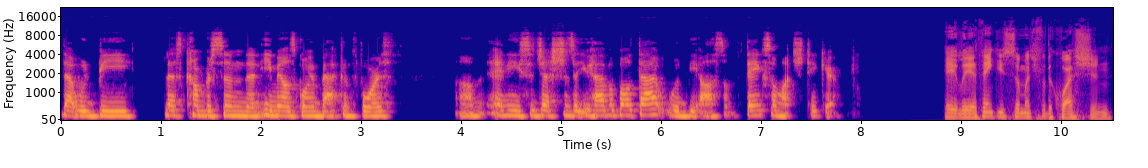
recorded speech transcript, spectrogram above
that would be less cumbersome than emails going back and forth. Um, any suggestions that you have about that would be awesome. Thanks so much. Take care. Hey, Leah, thank you so much for the question.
